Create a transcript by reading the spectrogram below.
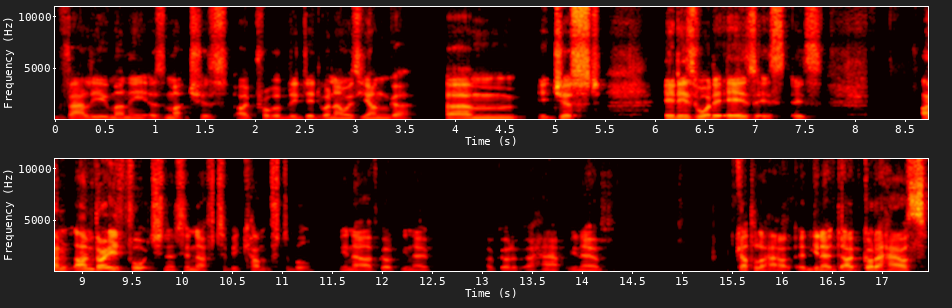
value money as much as I probably did when I was younger. Um, it just, it is what it is. It's it's. I'm I'm very fortunate enough to be comfortable. You know, I've got you know, I've got a, a house. You know, a couple of house. You know, I've got a house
